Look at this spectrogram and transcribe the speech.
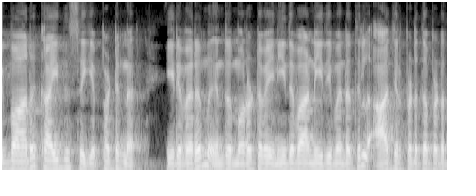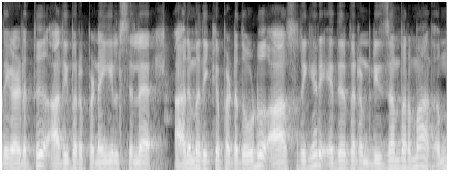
இவ்வாறு கைது செய்யப்பட்டனர். இருவரும் இன்று மொரட்டுவை நீதிவான் நீதிமன்றத்தில் ஆஜர்படுத்தப்பட்டதை அடுத்து அதிபர் பிணையில் சில அனுமதிக்கப்பட்டதோடு ஆசிரியர் எதிர்வரும் டிசம்பர் மாதம்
